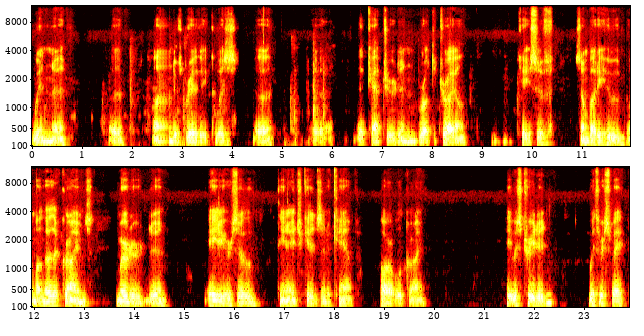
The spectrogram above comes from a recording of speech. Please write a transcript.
when uh, uh, Anders Breivik was uh, captured and brought to trial. Case of somebody who, among other crimes, murdered uh, 80 or so teenage kids in a camp. Horrible crime. He was treated with respect.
